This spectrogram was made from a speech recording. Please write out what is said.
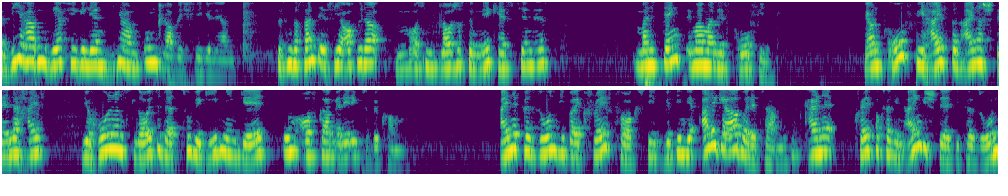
sie haben sehr viel gelernt, wir haben unglaublich viel gelernt. Das Interessante ist hier auch wieder aus dem Plausch aus dem Nähkästchen ist, man denkt immer, man ist Profi. Ja, und Profi heißt an einer Stelle, heißt, wir holen uns Leute dazu, wir geben ihnen Geld, um Aufgaben erledigt zu bekommen. Eine Person, die bei Crayfox, die, mit dem wir alle gearbeitet haben, das ist keine, Crayfox hat ihn eingestellt, die Person,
